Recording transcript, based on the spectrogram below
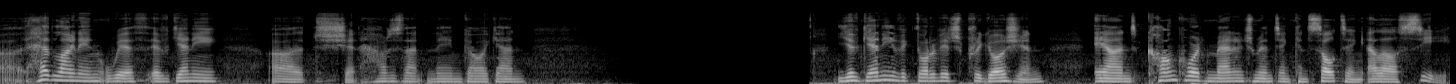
uh, headlining with Evgeny uh, shit, how does that name go again? Yevgeny Viktorovich Prigozhin and Concord Management and Consulting LLC,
